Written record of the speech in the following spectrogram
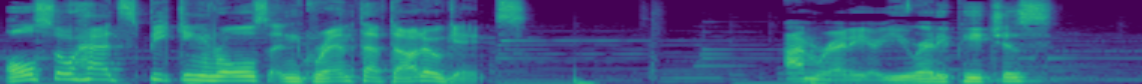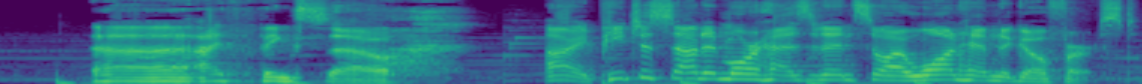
also had speaking roles in Grand Theft Auto games. I'm ready. Are you ready, Peaches? Uh, I think so. All right, Peaches sounded more hesitant, so I want him to go first.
